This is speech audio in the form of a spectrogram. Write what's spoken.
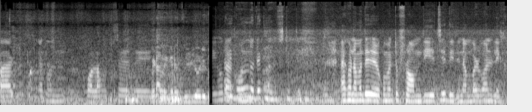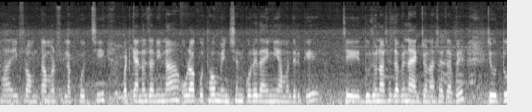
বাট এখন বলা হচ্ছে যে হোক, এখন এখন আমাদের এরকম একটা ফর্ম দিয়েছে দিদি নাম্বার ওয়ান লেখা এই ফর্মটা আমার ফিল আপ করছি। বাট কেন জানি না ওরা কোথাও মেনশন করে দেয়নি আমাদেরকে যে দুজন আসা যাবে না একজন আসা যাবে। যেহেতু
